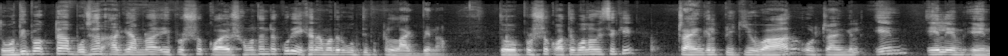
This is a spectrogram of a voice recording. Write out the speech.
তো উদ্দীপকটা বোঝার আগে আমরা এই প্রশ্ন কয়ের সমাধানটা করি। এখানে আমাদের উদ্দীপকটা লাগবে না। তো প্রশ্ন কতে বলা হয়েছে কি? ট্রায়াঙ্গেল পি কিউ আর ও triangle M L M N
